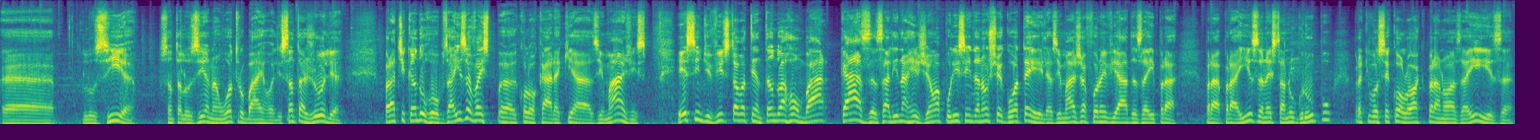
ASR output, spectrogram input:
é, Luzia, Santa Luzia, não, outro bairro ali, Santa Júlia, praticando roubos. A Isa vai uh, colocar aqui as imagens. Esse indivíduo estava tentando arrombar casas ali na região. A polícia ainda não chegou até ele. As imagens já foram enviadas aí para para Isa, né? Está no grupo para que você coloque para nós aí, Isa,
